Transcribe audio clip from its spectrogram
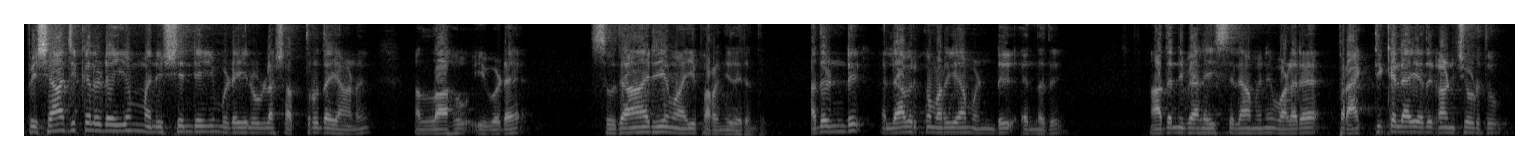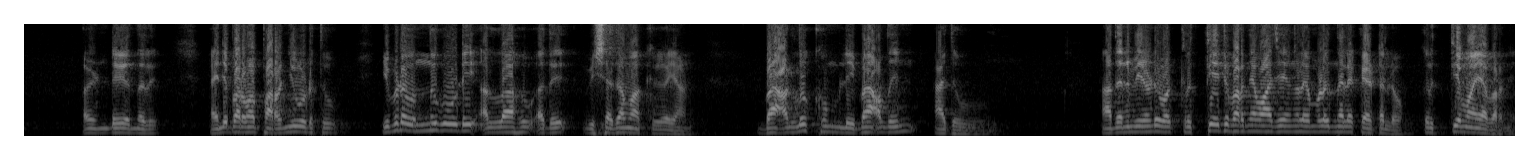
പിശാചുക്കളുടെയും മനുഷ്യന്റെയും ഇടയിലുള്ള ശത്രുതയാണ് അള്ളാഹു ഇവിടെ സുതാര്യമായി പറഞ്ഞു തരുന്നത്. അതുണ്ട് എല്ലാവർക്കും അറിയാമുണ്ട് എന്നത്. ആദൻ നബി അലൈഹി ഇസ്ലാമിന് വളരെ പ്രാക്ടിക്കലായി അത് കാണിച്ചു കൊടുത്തു. ഉണ്ട് എന്നത്. അതിന്റെ പുറമെ പറഞ്ഞു കൊടുത്തു. ഇവിടെ ഒന്നുകൂടി അള്ളാഹു അത് വിശദമാക്കുകയാണ്. ബാളുക്കും ലിബാലിൻ അതു ആദനബിനോട് കൃത്യമായിട്ട് പറഞ്ഞ വാചകങ്ങൾ നമ്മൾ ഇന്നലെ കേട്ടല്ലോ. കൃത്യമായ പറഞ്ഞു.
